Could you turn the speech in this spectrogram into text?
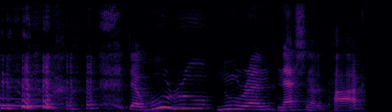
der Wuru Nuran National Park.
